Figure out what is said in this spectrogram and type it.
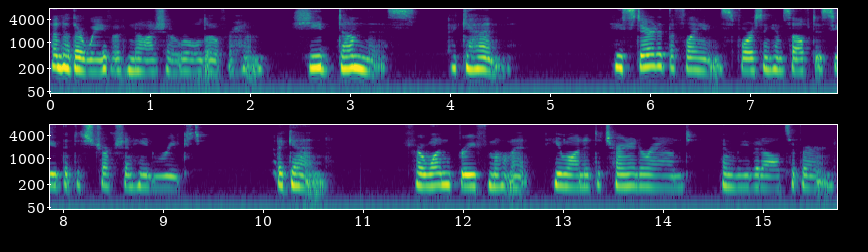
Another wave of nausea rolled over him. He'd done this. Again. He stared at the flames, forcing himself to see the destruction he'd wreaked. Again. For one brief moment, he wanted to turn it around and leave it all to burn.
